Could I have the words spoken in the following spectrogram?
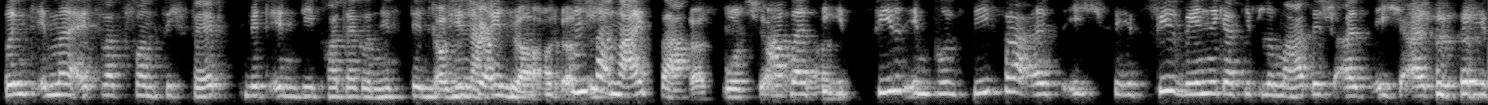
bringt immer etwas von sich selbst mit in die Protagonistin Das ist ja hinein. klar, Das ist das ist- unvermeidbar. das muss ja Aber sein. sie ist viel impulsiver als ich. Sie ist viel weniger diplomatisch als ich. Also sie,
